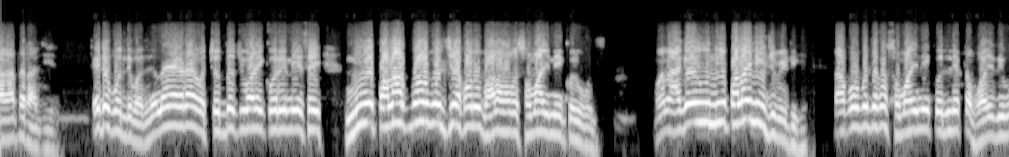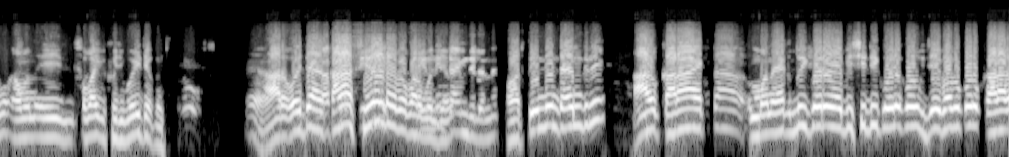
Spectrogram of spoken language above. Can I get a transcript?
লাগাতে রাজি এটা বলতে পারি। না এরা চোদ্দ চুয়ারি করে নিয়ে সেই নিয়ে পালার পর বলছে এখন ভালোভাবে সমাজ নিয়ে করে বলছে। মানে আগে ও নিয়ে পালাই নিয়ে নিয়েছে বেটিকে তারপর বলছে এখন সমাজ নিয়ে করলে একটা ভয় দিব আমাদের এই সবাইকে খুঁজবো এইটা করছে। হ্যাঁ, আর ওইটা কারা সিরিয়ালটার ব্যাপার বলছে। হ্যাঁ তিন দিন টাইম দিলি আর কারা একটা মানে এক দুই করে এবিসিডি করে করুক যেভাবে করুক কারার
